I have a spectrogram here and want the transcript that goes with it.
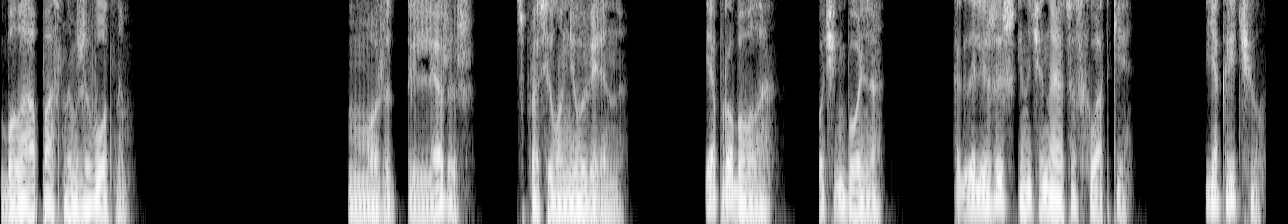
была опасным животным. «Может, ты ляжешь?» — спросил он неуверенно. «Я пробовала. Очень больно. Когда лежишь и начинаются схватки. Я кричу».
